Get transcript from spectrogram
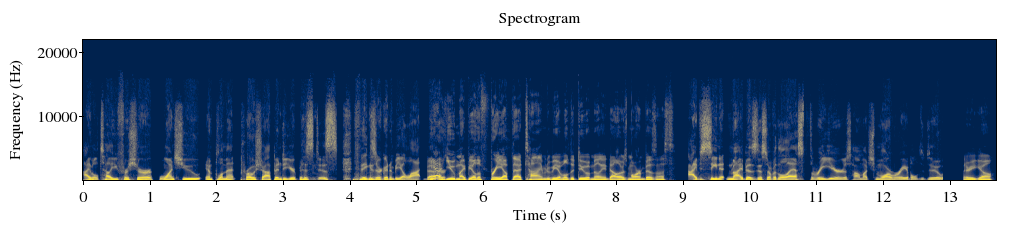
I will tell you for sure, once you implement ProShop into your business, things are going to be a lot better. Yeah, you might be able to free up that time to be able to do a million dollars more in business. I've seen it in my business over the last three years, how much more we're able to do. There you go.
